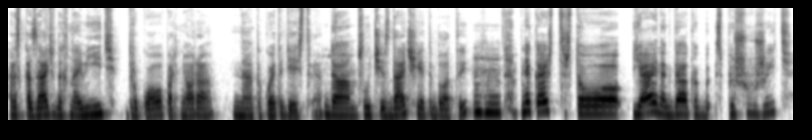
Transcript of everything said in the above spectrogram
рассказать, вдохновить другого партнера на какое-то действие. Да. В случае с дачей это была ты. Угу. Мне кажется, что я иногда как бы спешу жить,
